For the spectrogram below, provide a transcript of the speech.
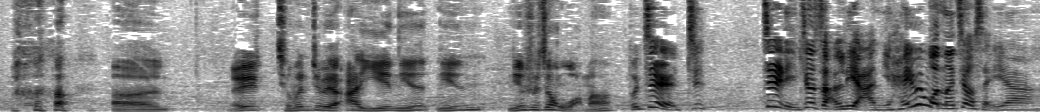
呃，哎，请问这位阿姨，您您您是叫我吗？不是这这里就咱俩，你还以为我能叫谁呀？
